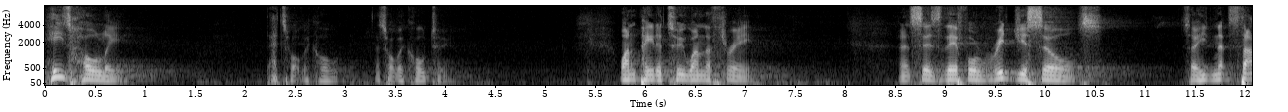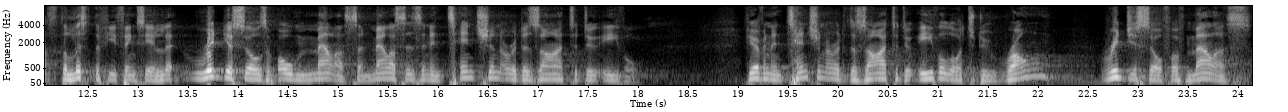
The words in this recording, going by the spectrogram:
He's holy. That's what we're called. That's what we're called to. 1 Peter 2 1 to 3. And it says, Therefore, rid yourselves. So he starts to list a few things here. Let, rid yourselves of all malice. And malice is an intention or a desire to do evil. If you have an intention or a desire to do evil or to do wrong, rid yourself of malice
